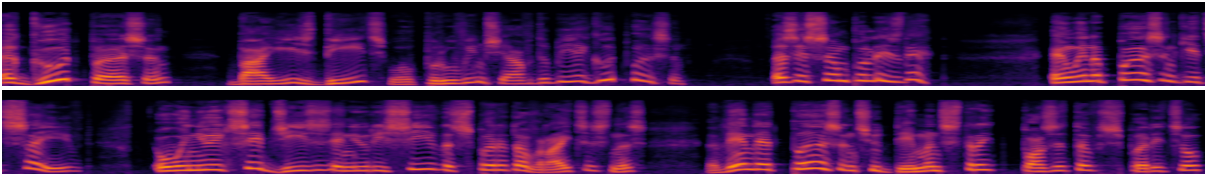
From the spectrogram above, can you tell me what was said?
A good person, by his deeds, will prove himself to be a good person. It's as simple as that. And when a person gets saved, or when you accept Jesus and you receive the spirit of righteousness, then that person should demonstrate positive spiritual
